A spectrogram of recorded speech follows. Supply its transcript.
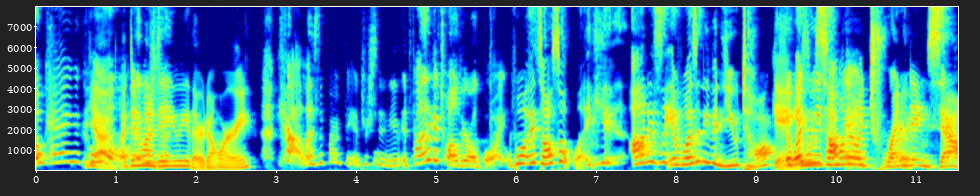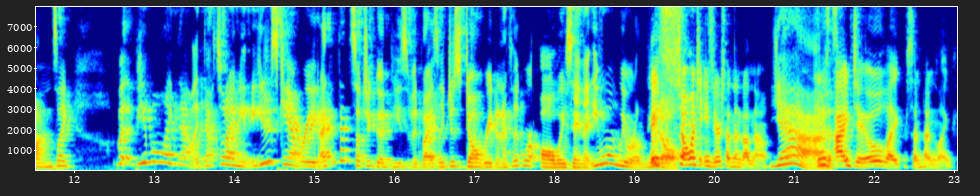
okay, cool. Yeah, I didn't want to date you either. Don't worry. Yeah, as if I would be interested in you. It's probably like a 12 year old boy. Well, it's also like honestly, it wasn't even you talking. It wasn't was me some other like trending sound. It's like, but people like that, like that's what I mean. You just can't read. I think that's such a good piece of advice. Like, just don't read. And I feel like we're always saying that, even when we were little. It's so much easier said than done though. yeah, Because I do like sometimes like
